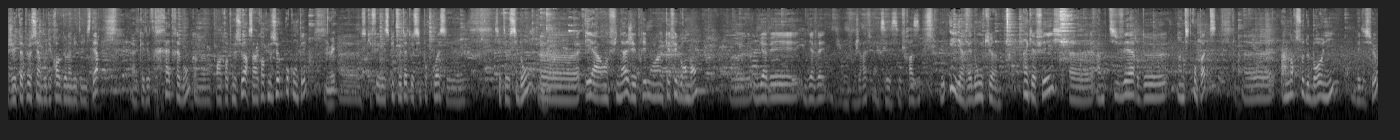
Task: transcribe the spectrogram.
J'ai tapé aussi un bout du croque de l'invité mystère, euh, qui était très très bon comme euh, pour un croque-monsieur. Alors c'est un croque-monsieur au comté, Oui. euh, ce qui fait, explique peut-être aussi pourquoi c'est, c'était aussi bon. Et à- en finale, j'ai pris moi un café gourmand où il y avait, il y avait, j'arrête avec ces, ces phrases, où il y avait donc euh, un café, euh, un petit verre de, une petite compote, euh, un morceau de brownie délicieux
